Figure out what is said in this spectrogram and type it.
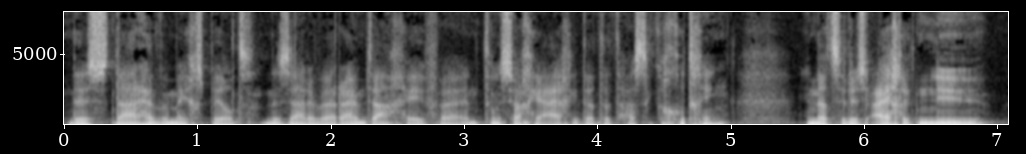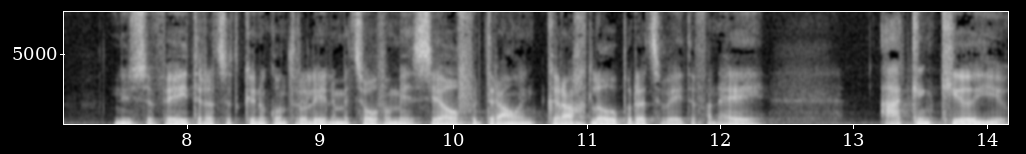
Dus daar hebben we mee gespeeld. Dus daar hebben we ruimte aan gegeven. En toen zag je eigenlijk dat het hartstikke goed ging. En dat ze dus eigenlijk nu, nu ze weten dat ze het kunnen controleren met zoveel meer zelfvertrouwen en kracht lopen, dat ze weten van hey, I can kill you.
